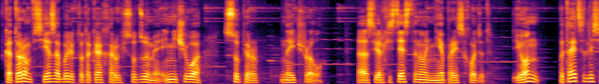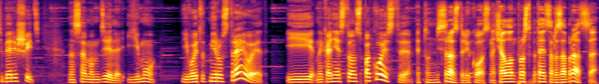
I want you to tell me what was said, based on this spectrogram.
в котором все забыли, кто такая Харухи Судзуми. И ничего супер natural, э, сверхъестественного не происходит. И он пытается для себя решить. На самом деле, ему, его этот мир устраивает, и наконец-то он в спокойствии. Это он не сразу далеко. Сначала он просто пытается разобраться.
